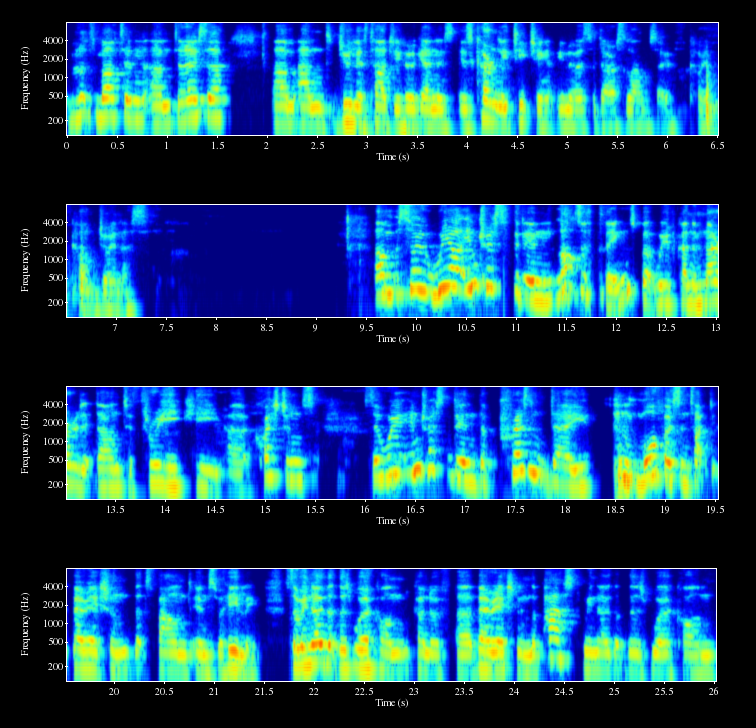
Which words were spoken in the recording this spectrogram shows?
Lutz Marten, um, Teresa, um, and Julius Taji, who again is, is currently teaching at the University of Dar es Salaam, so can't join us. Um, so we are interested in lots of things, but we've kind of narrowed it down to three key uh, questions. So we're interested in the present day morphosyntactic variation that's found in Swahili. So we know that there's work on kind of uh, variation in the past. We know that there's work on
